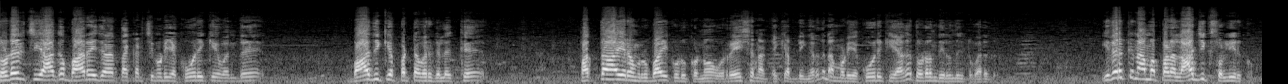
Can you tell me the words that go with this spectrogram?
தொடர்ச்சியாக பாரதிய ஜனதா கட்சியினுடைய கோரிக்கை வந்து பாதிக்கப்பட்டவர்களுக்கு பத்தாயிரம் ரூபாய் கொடுக்கணும் ஒரு ரேஷன் அட்டைக்கு அப்படிங்கிறது நம்முடைய கோரிக்கையாக தொடர்ந்து இருந்துகிட்டு வருது. இதற்கு நாம பல லாஜிக் சொல்லியிருக்கோம்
